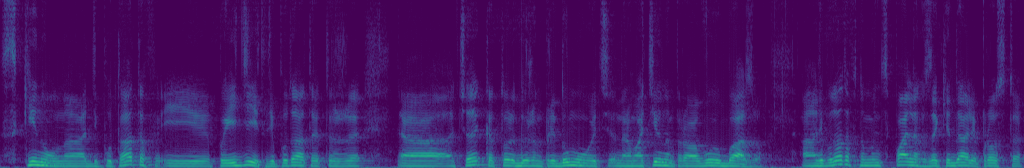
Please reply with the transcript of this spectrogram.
скинул на депутатов, и по идее это депутаты, это же э, человек, который должен придумывать нормативно-правовую базу. А депутатов на муниципальных закидали просто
